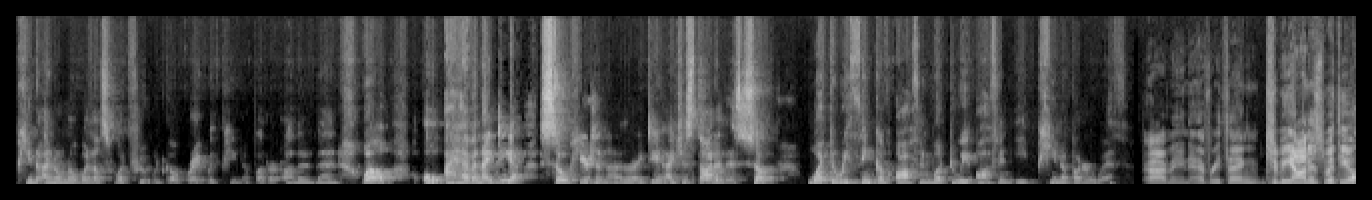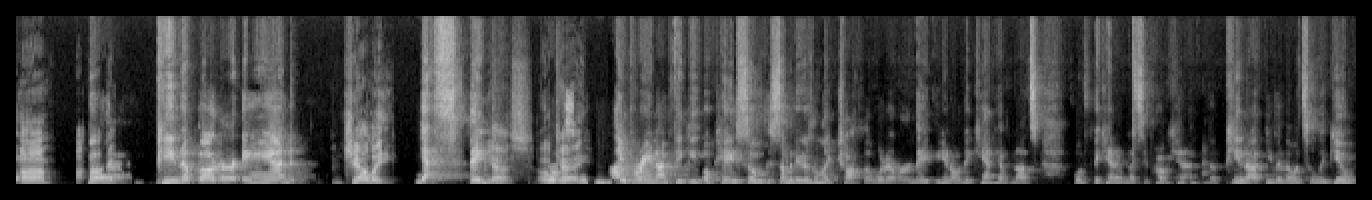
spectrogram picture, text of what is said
peanut i don't know what else what fruit would go great with peanut butter other than well oh i have an idea. So here's another idea. I just thought of this. So what do we think of often? What do we often eat peanut butter with? I mean, everything, to be honest with you. Um, but peanut butter and jelly. Yes, thank yes. you. Yes. Okay. So in my brain, I'm thinking, okay, so somebody doesn't like chocolate, whatever. They, you know, they can't have nuts. Well, if they can't have nuts, they probably can't have the peanut, even though it's a legume.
